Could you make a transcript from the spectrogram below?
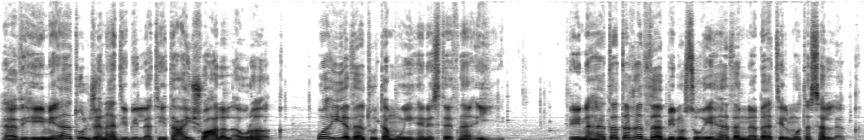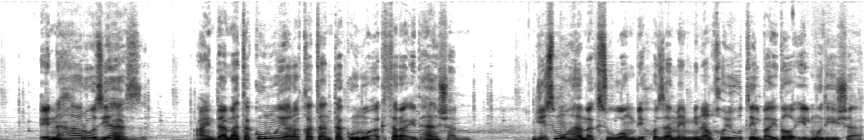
هذه مئات الجنادب التي تعيش على الأوراق وهي ذات تمويه استثنائي. إنها تتغذى بنسغ هذا النبات المتسلق. إنها روزياز. عندما تكون يرقة تكون أكثر إدهاشا. جسمها مكسو بحزم من الخيوط البيضاء المدهشة.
